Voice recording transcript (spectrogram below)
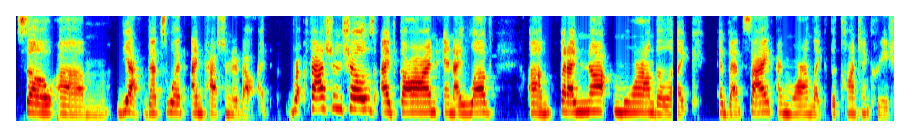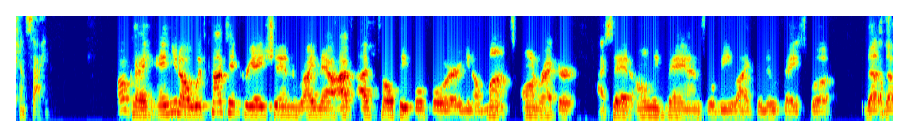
So um, yeah that's what i'm passionate about. Fashion shows i've gone and i love um, but i'm not more on the like event side. I'm more on like the content creation side. Okay. And you know, with content creation right now, I've I've told people for, you know, months on record, I said OnlyFans will be like the new Facebook. The the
